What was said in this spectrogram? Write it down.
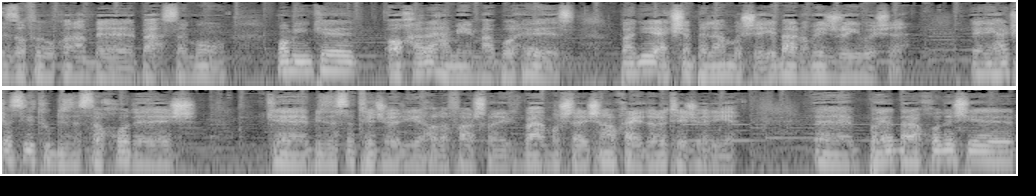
اضافه بکنم به بحثمون ما میگیم که آخر همه مباحث باید یه action plan باشه یه برنامه اجرایی باشه. یعنی هر کسی تو business خودش که business تجاریه حالا فرض کنید و مشتریش هم خریدار تجاریه باید برای خودش یه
